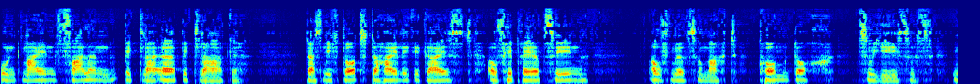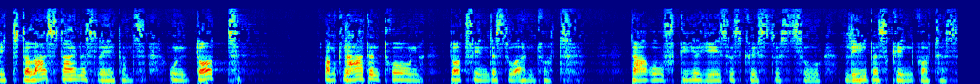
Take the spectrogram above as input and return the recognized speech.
und mein Fallen äh, beklage, dass mich dort der Heilige Geist auf Hebräer 10 aufmerksam macht. Komm doch zu Jesus mit der Last deines Lebens und dort am Gnadenthron, dort findest du Antwort. Da ruft dir Jesus Christus zu, liebes Kind Gottes,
